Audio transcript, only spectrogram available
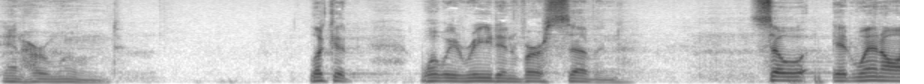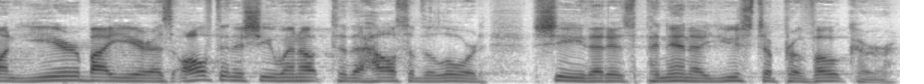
in her wound. Look at what we read in verse 7. So it went on year by year. As often as she went up to the house of the Lord, she, that is Peninnah, used to provoke her.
